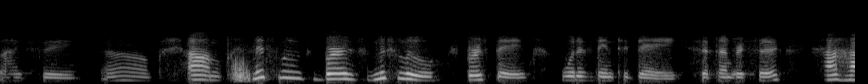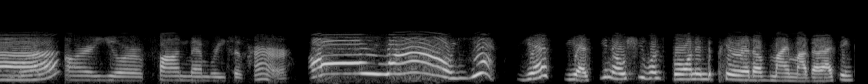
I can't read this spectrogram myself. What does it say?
I see. Oh. Um, Miss Lou's birth Miss Lou's birthday would have been today, September sixth. Uh huh. What are your fond memories of her? Oh wow! Yes, yes, yes. You know, she was born in the period of my mother. I think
